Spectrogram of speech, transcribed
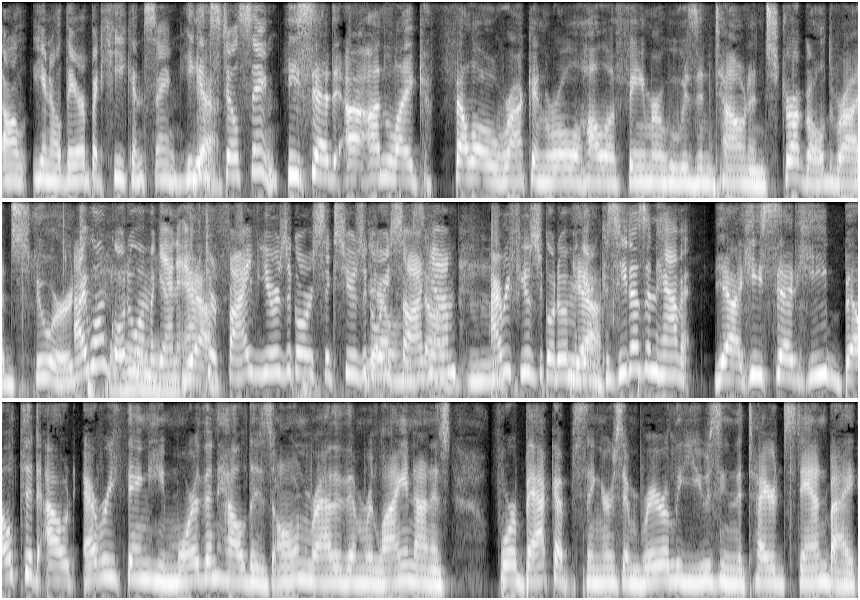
all you know there, but he can sing. He Yeah. can still sing. He said, uh, unlike fellow rock and roll Hall of Famer who was in town and struggled, Rod Stewart. I won't go to him again Yeah. after five years ago or six years ago. Yeah, we when we saw saw him. him. Mhm. I refuse to go to him Yeah. again because he doesn't have it. Yeah, he said he belted out everything. He more than held his own rather than relying on his four backup singers and rarely using the tired standby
